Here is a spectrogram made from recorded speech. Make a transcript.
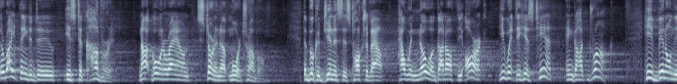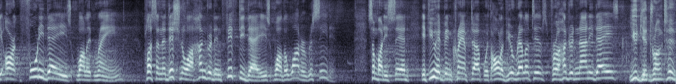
the right thing to do is to cover it, not going around stirring up more trouble. The book of Genesis talks about how when Noah got off the ark, he went to his tent and got drunk. He had been on the ark 40 days while it rained, plus an additional 150 days while the water receded. Somebody said, if you had been cramped up with all of your relatives for 190 days, you'd get drunk too.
